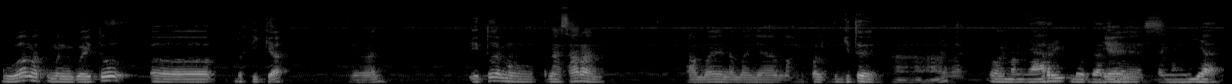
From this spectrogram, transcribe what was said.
Gua sama temen gue itu eh, bertiga, ya kan? Itu emang penasaran sama yang namanya makhluk begitu ya. Ah, ya kan? Oh emang nyari lo berarti Yes. pengen lihat.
